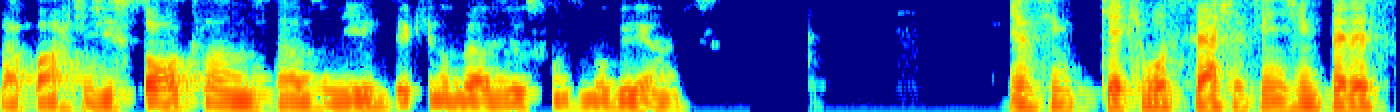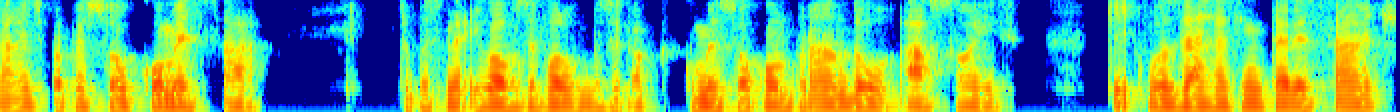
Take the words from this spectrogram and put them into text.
da parte de estoques lá nos Estados Unidos e aqui no Brasil os fundos imobiliários. E assim, o que que você acha assim de interessante para a pessoa começar? Tipo assim, né? igual você falou, você começou comprando ações. O que, que você acha assim, interessante?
